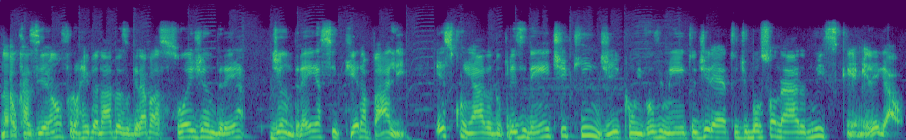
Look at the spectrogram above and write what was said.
Na ocasião, foram reveladas gravações de Andréa, de Andréa Siqueira Vale, ex-cunhada do presidente, que indicam o envolvimento direto de Bolsonaro no esquema ilegal.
